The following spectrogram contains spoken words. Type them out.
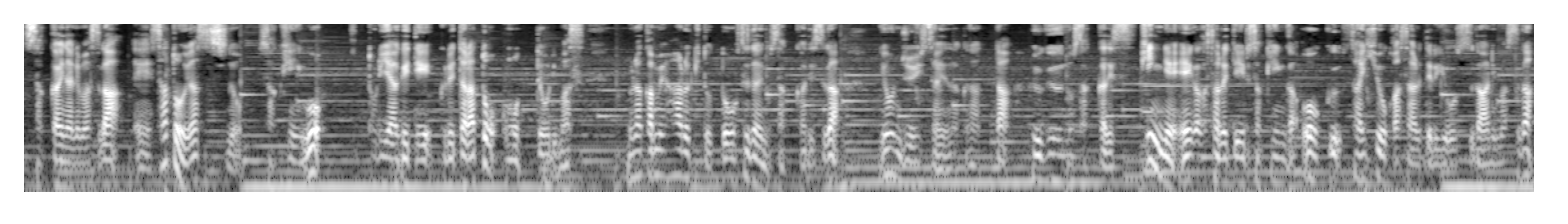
作家になりますが、えー佐藤康の作品を取り上げてくれたらと思っております。村上春樹と同世代の作家ですが、41歳で亡くなった不遇の作家です。近年映画化されている作品が多く再評価されている様子がありますが、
